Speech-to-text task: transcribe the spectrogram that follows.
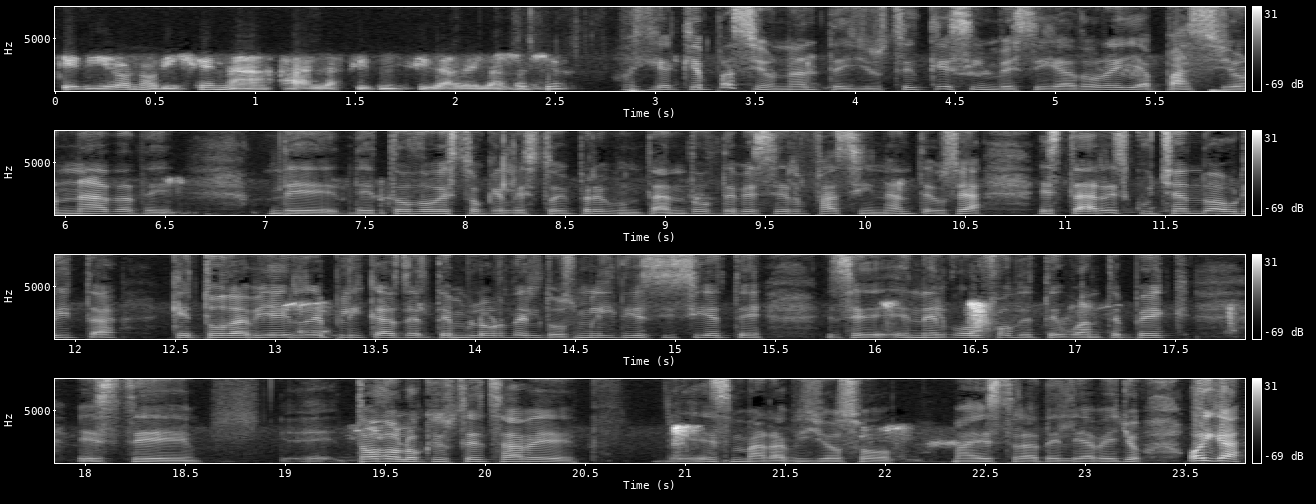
que dieron origen a, la sismicidad de la región. Oiga, qué apasionante. Y usted que es investigadora y apasionada de, de, todo esto que le estoy preguntando, debe ser fascinante. O sea, estar escuchando ahorita que todavía hay réplicas del temblor del 2017 en el Golfo de Tehuantepec, este, eh, todo lo que usted sabe es maravilloso, maestra Delia Bello. Oiga,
